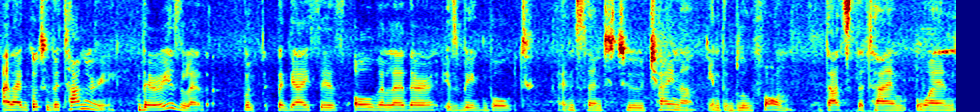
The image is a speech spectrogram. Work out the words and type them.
And I go to the tannery. There is leather, but the guy says all the leather is being bought and sent to China in the blue form. That's the time when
